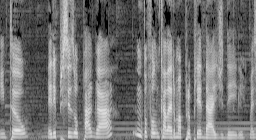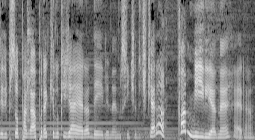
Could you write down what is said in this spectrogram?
Então, ele precisou pagar não tô falando que ela era uma propriedade dele, mas ele precisou pagar por aquilo que já era dele, né? No sentido de que era família, né? Era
